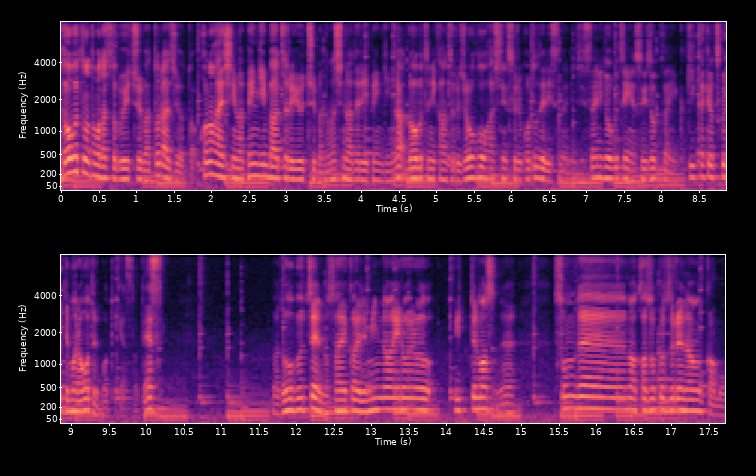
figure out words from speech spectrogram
動物の友達と VTuber とラジオと。この配信はペンギンバーチャル YouTuber 七種のアデリーペンギンが動物に関する情報を発信することでリスナーに実際に動物園や水族館へ行くきっかけを作ってもらおうというポッドキャストです、まあ、動物園の再開でみんないろいろ行ってますね。そんで、まあ、家族連れなんかも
